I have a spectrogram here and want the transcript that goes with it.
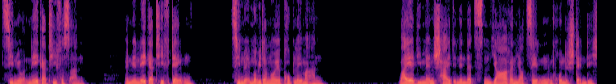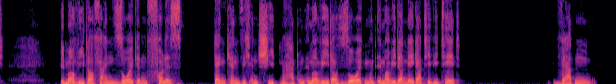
ziehen wir Negatives an. Wenn wir negativ denken, ziehen wir immer wieder neue Probleme an. Weil die Menschheit in den letzten Jahren, Jahrzehnten im Grunde ständig immer wieder für ein sorgenvolles Denken sich entschieden hat und immer wieder Sorgen und immer wieder Negativität, werden,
